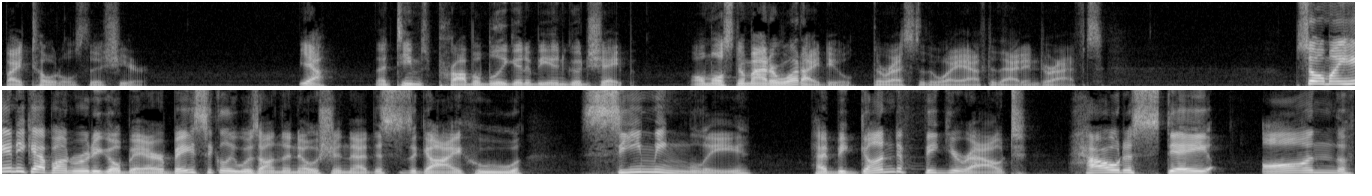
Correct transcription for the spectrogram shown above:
by totals this year. Yeah, that team's probably going to be in good shape, almost no matter what I do the rest of the way after that in drafts. So, my handicap on Rudy Gobert basically was on the notion that this is a guy who seemingly had begun to figure out how to stay on the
